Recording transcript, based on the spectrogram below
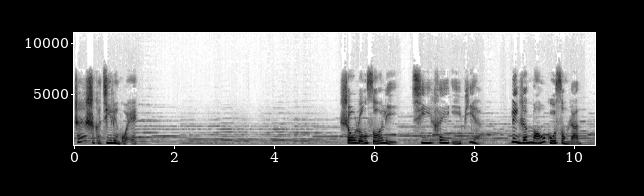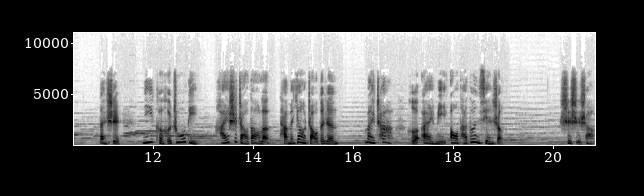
真是个机灵鬼。”收容所里漆黑一片，令人毛骨悚然。但是，尼克和朱迪还是找到了他们要找的人——麦叉。和艾米·奥塔顿先生。事实上，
